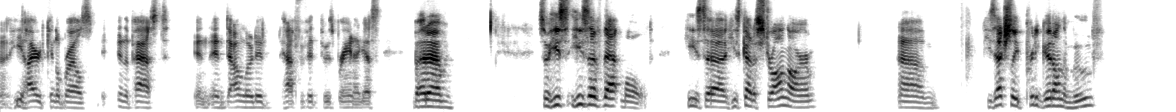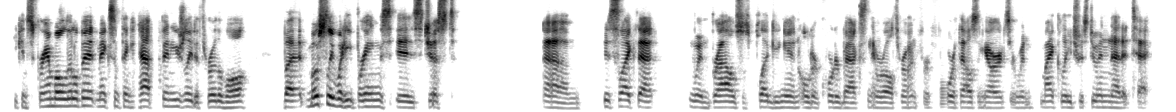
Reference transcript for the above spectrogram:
Uh, he hired Kendall Briles in the past and, and downloaded half of it to his brain, I guess. But um, so he's he's of that mold. He's uh, he's got a strong arm. Um, he's actually pretty good on the move. He can scramble a little bit, make something happen, usually to throw the ball. But mostly what he brings is just um, it's like that when Briles was plugging in older quarterbacks and they were all throwing for 4,000 yards, or when Mike Leach was doing that at Tech.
